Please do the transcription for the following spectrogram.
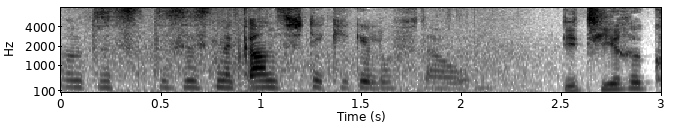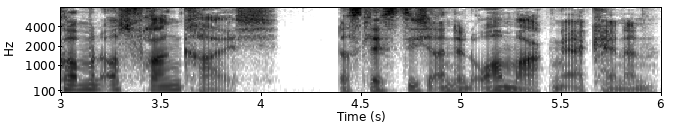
Und das, das ist eine ganz stickige Luft da oben. Die Tiere kommen aus Frankreich. Das lässt sich an den Ohrmarken erkennen.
